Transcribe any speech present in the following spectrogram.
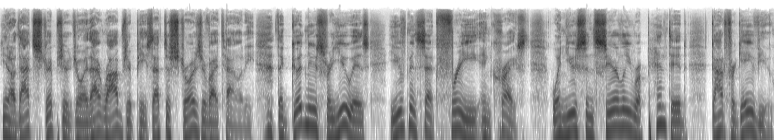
You know, that strips your joy, that robs your peace, that destroys your vitality. The good news for you is you've been set free in Christ. When you sincerely repented, God forgave you.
